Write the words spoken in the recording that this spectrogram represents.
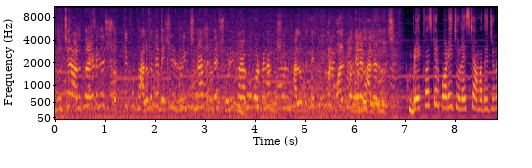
লুচির আলুর তরকারিটা কিন্তু সত্যি খুব ভালো খেতে বেশি রিচ না তোমাদের শরীর খারাপও করবে না ভীষণ ভালো খেতে। আর অল্প তেলে ভাজা লুচি। ব্রেকফাস্টের পরেই চলে এসছে আমাদের জন্য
